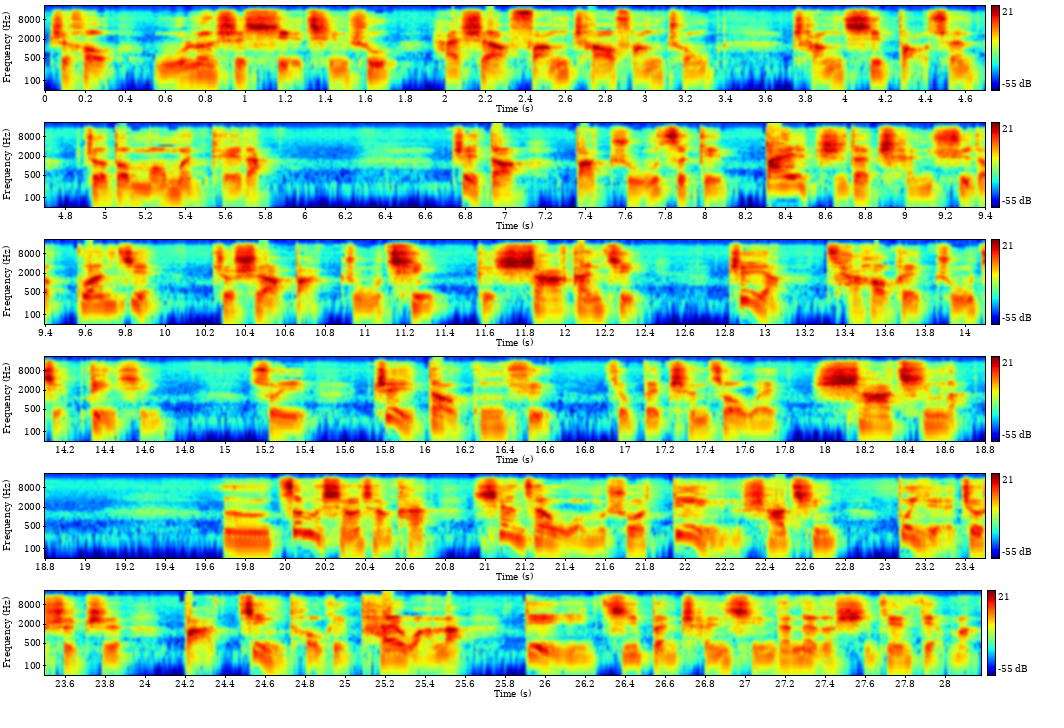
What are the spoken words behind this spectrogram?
之后无论是写情书还是要防潮防虫，长期保存就都没问题了。这道把竹子给掰直的程序的关键就是要把竹青给杀干净。这样才好给竹简定型，所以这道工序就被称作为杀青了。嗯，这么想想看，现在我们说电影杀青，不也就是指把镜头给拍完了，电影基本成型的那个时间点吗？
